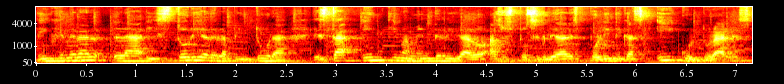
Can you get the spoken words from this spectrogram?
En general, la historia de la pintura está íntimamente ligado a sus posibilidades políticas y culturales.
